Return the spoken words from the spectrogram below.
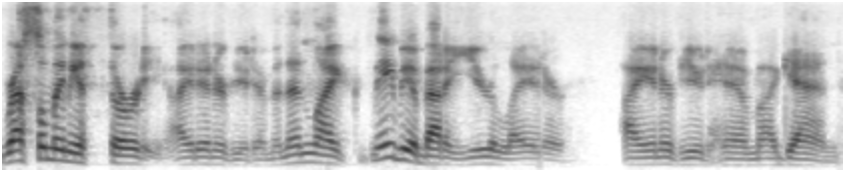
wrestlemania 30 i had interviewed him and then like maybe about a year later I interviewed him again.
